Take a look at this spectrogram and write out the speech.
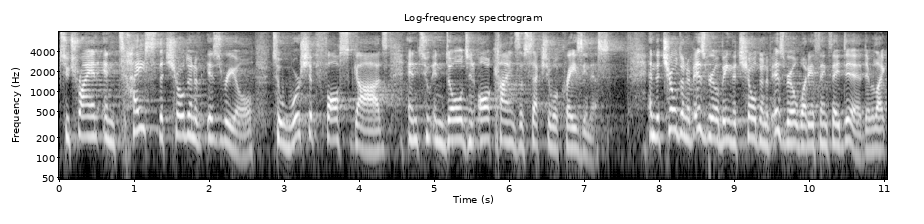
to try and entice the children of Israel to worship false gods and to indulge in all kinds of sexual craziness. And the children of Israel, being the children of Israel, what do you think they did? They were like,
